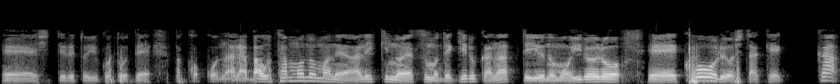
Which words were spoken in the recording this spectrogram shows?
えー、知ってるということで、まあ、ここならば歌物真似ありきのやつもできるかなっていうのもいろいろ、えー、考慮した結果、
